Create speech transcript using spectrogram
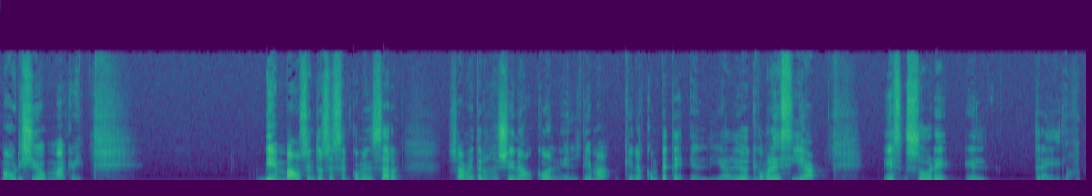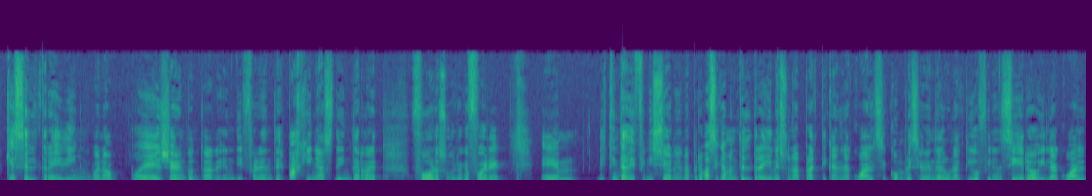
Mauricio Macri. Bien, vamos entonces a comenzar ya a meternos de lleno con el tema que nos compete el día de hoy, que como les decía, es sobre el trading. ¿Qué es el trading? Bueno, puede llegar a encontrar en diferentes páginas de internet, foros o lo que fuere, em, distintas definiciones, ¿no? Pero básicamente el trading es una práctica en la cual se compra y se vende algún activo financiero y la cual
